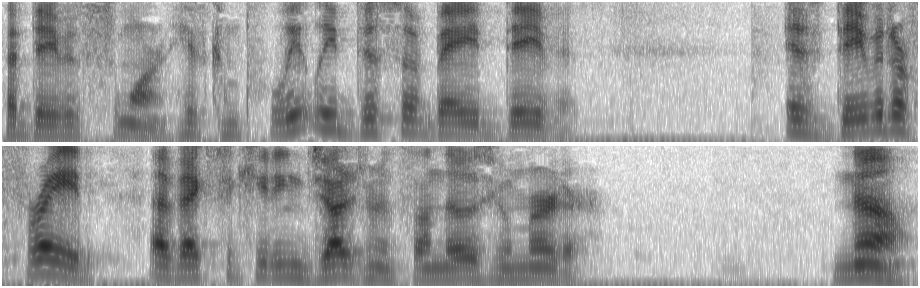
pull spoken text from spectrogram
that David sworn. He's completely disobeyed David. Is David afraid of executing judgments on those who murder? No.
